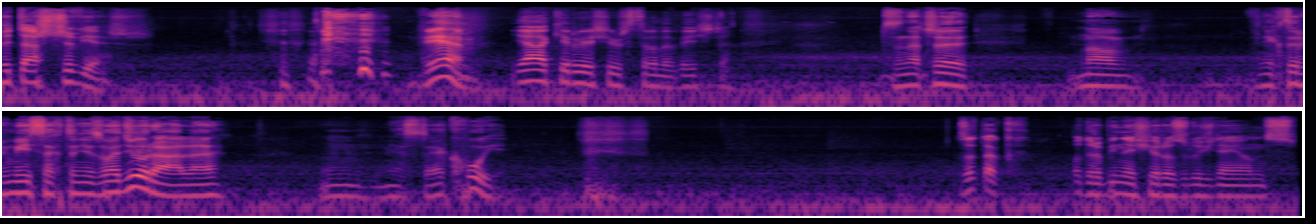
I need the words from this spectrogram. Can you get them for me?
Pytasz, czy wiesz? Wiem. Ja kieruję się już w stronę wyjścia. To znaczy, no, w niektórych miejscach to niezła dziura, ale mm, miasto jak chuj. Zotok odrobinę się rozluźniając,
